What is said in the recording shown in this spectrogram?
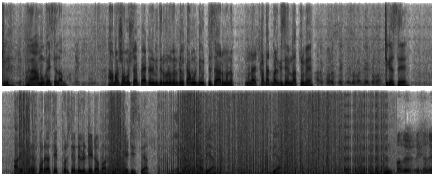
ঠিক হ্যাঁ আমু খাইছিলাম। আমার সমস্যা পেটের ভিতরে মনে করেন কামড় দিয়ে উঠতেছে আর মানে মানে সাত আটবার গেছি আমি বাথরুমে ঠিক আছে? আর পরে চেক করছি ওটা হলো date of birth date is বিয়ার হ্যাঁ বিয়ার বিয়ার আমাদের এখানে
